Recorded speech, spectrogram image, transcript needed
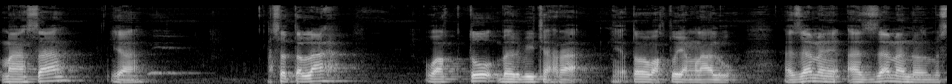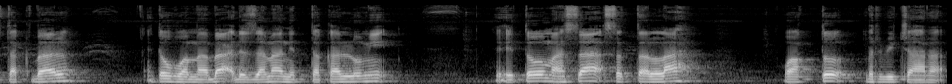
masa ya setelah waktu berbicara ya, atau waktu yang lalu. Az-zaman az-zamanul mustaqbal itu huwa ma ba'da zamanit takallumi yaitu masa setelah waktu berbicara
